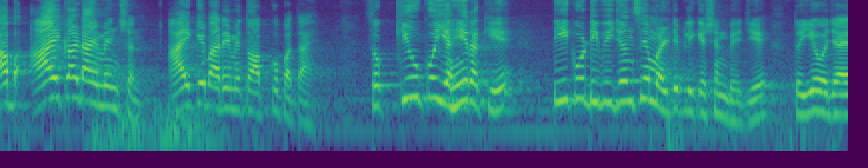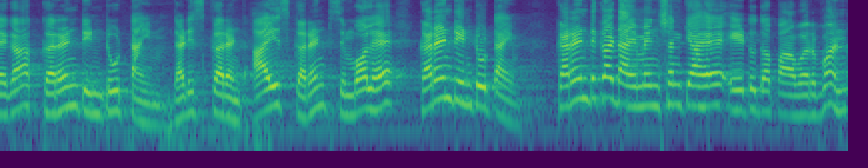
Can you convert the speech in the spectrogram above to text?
अब आई का डायमेंशन आई के बारे में तो आपको पता है। सो so, क्यू को यहीं रखिए टी को डिवीज़न से मल्टीप्लीकेशन भेजिए तो ये हो जाएगा current into time that is current I is current symbol है करंट इंटू टाइम करंट का डायमेंशन क्या है? A to the power one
